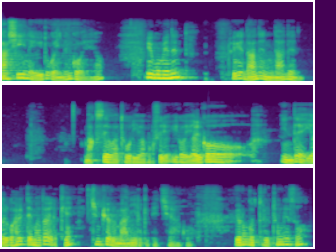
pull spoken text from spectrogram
다 시인의 의도가 있는 거예요. 여기 보면은 되게 나는 나는 막세와 도리와 복수리 이거 열거 인데 열거할 때마다 이렇게 쉼표를 많이 이렇게 배치하고 이런 것들을 통해서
